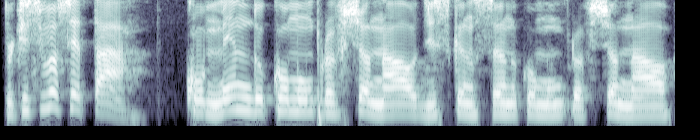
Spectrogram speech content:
Porque se você está comendo como um profissional, descansando como um profissional,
